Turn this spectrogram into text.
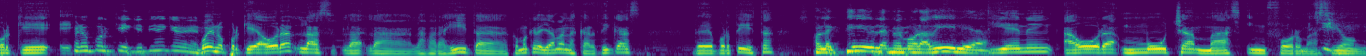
Porque eh, ¿Pero por qué? ¿Qué tiene que ver? Bueno, porque ahora las, la- la- las barajitas, ¿cómo es que le llaman? Las carticas de deportistas, Colectibles, memorabilia. tienen ahora mucha más información.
